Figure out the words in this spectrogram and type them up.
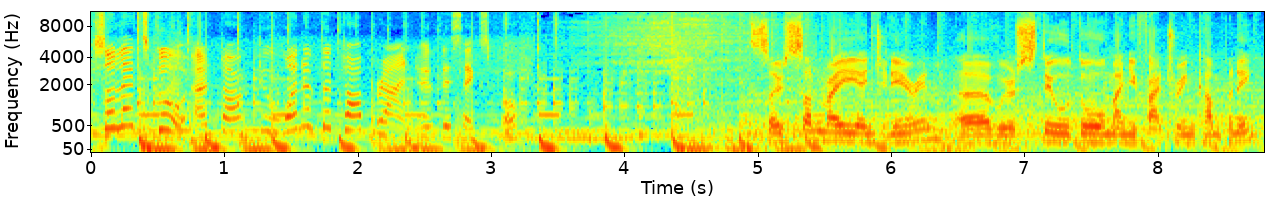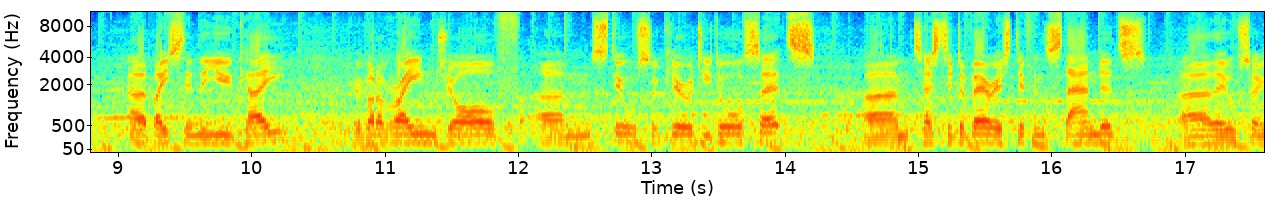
So let's go and talk to one of the top brand of this expo. So Sunray Engineering, uh, we're a steel door manufacturing company uh, based in the UK. We've got a range of um, steel security door sets um, tested to various different standards. Uh, they also,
